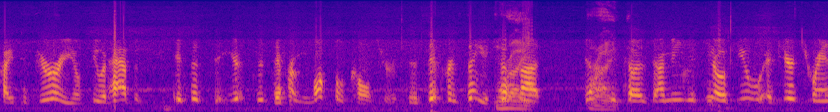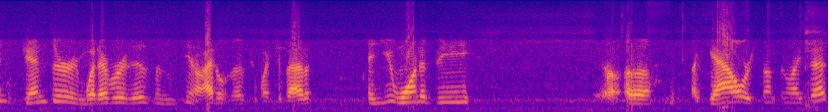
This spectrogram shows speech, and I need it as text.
Tyson Fury? You'll see what happens. It's a it's a different muscle culture. It's a different thing. It's just Right. not just Right. because I mean, if, you know, if you if you're transgender and whatever it is, and you know, I don't know too much about it, and you want to be uh, a gal or something like that,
